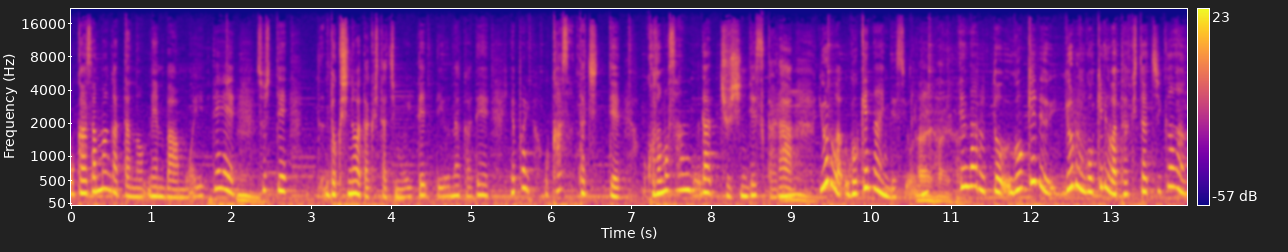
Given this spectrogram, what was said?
お母様方のメンバーもいて、うん、そして独身の私たちもいてっていう中でやっぱりお母さんたちって子どもさんが中心ですから、うん、夜は動けないんですよね。はいはいはい、ってなると動ける夜動ける私たちが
